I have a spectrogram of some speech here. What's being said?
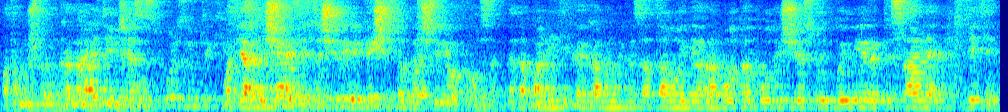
Потому что когда Давайте люди... сейчас используем такие. Вот я отвечаю здесь на 4124 вопроса. Это политика, экономика, социология, работа, будущее, судьбы мира, писание. Дети,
